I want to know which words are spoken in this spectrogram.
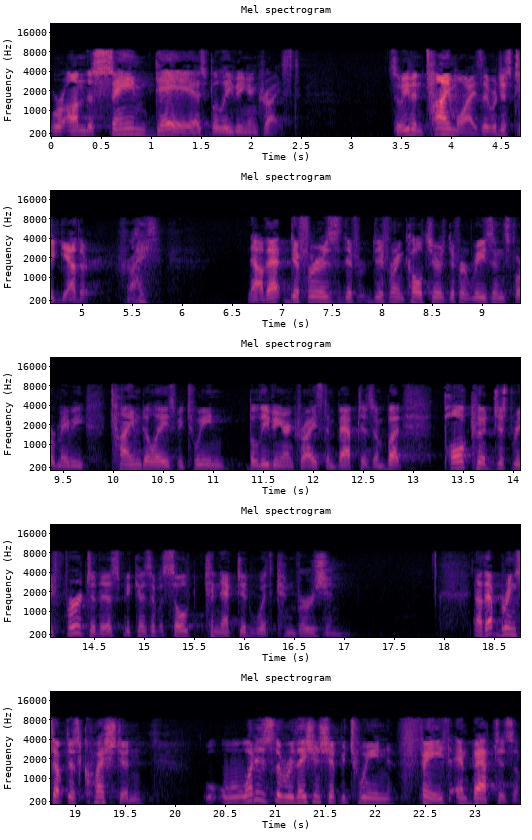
were on the same day as believing in Christ. So even time wise, they were just together, right? Now that differs, different, different cultures, different reasons for maybe time delays between believing in Christ and baptism. But Paul could just refer to this because it was so connected with conversion. Now that brings up this question. What is the relationship between faith and baptism?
